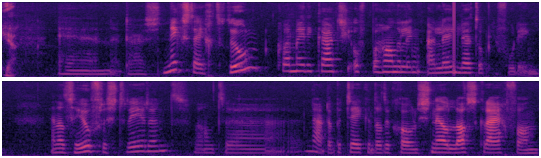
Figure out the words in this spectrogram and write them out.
Ja. En daar is niks tegen te doen qua medicatie of behandeling. Alleen let op je voeding. En dat is heel frustrerend, want eh, nou, dat betekent dat ik gewoon snel last krijg van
